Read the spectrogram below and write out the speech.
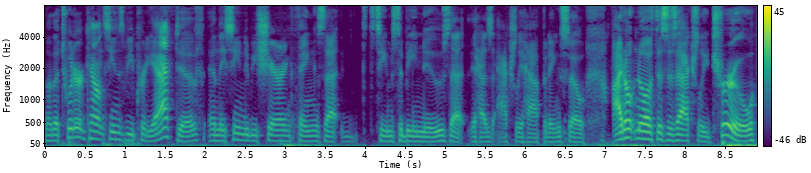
now the Twitter account seems to be pretty active, and they seem to be sharing things that seems to be news that has actually happening. So I don't know if this is actually true,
